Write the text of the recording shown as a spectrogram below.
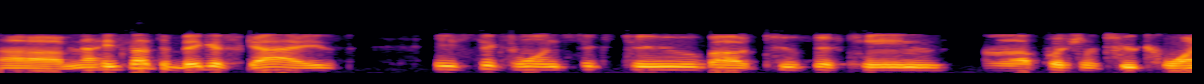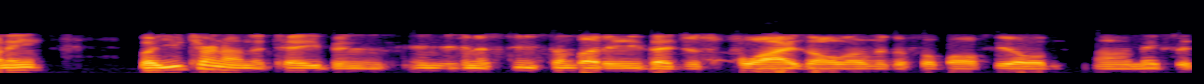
Um, now he's not the biggest guy. He's he's six one, six two, about two fifteen uh, pushing 220. But you turn on the tape and, and you're going to see somebody that just flies all over the football field, uh, makes a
